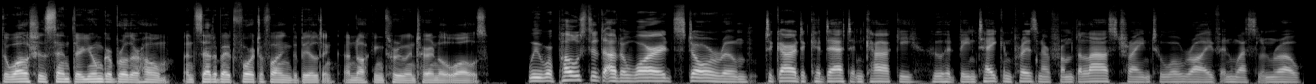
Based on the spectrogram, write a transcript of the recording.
the Walshes sent their younger brother home and set about fortifying the building and knocking through internal walls. We were posted at a wired storeroom to guard a cadet in khaki who had been taken prisoner from the last train to arrive in Westland Row.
